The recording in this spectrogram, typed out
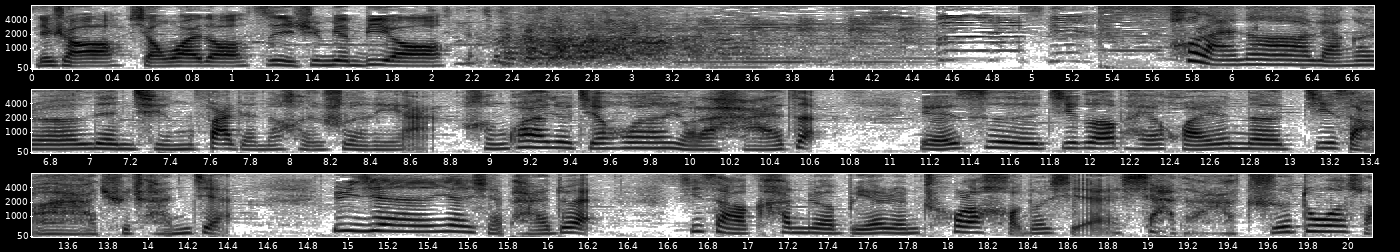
那啥，想歪的自己去面壁啊。后来呢，两个人恋情发展的很顺利啊，很快就结婚有了孩子。有一次，鸡哥陪怀孕的鸡嫂啊去产检，遇见验血排队，鸡嫂看着别人抽了好多血，吓得啊直哆嗦。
